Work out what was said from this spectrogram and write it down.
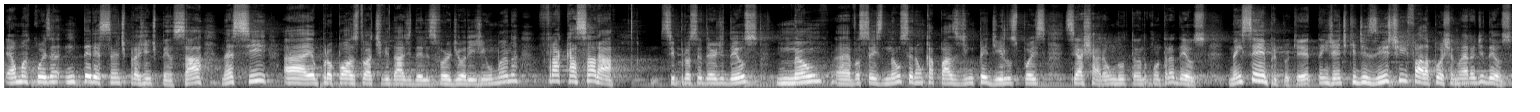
é uma coisa interessante para a gente pensar, né? Se ah, o propósito ou a atividade deles for de origem humana, fracassará se proceder de Deus, não, é, vocês não serão capazes de impedi-los, pois se acharão lutando contra Deus. Nem sempre, porque tem gente que desiste e fala, poxa, não era de Deus.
